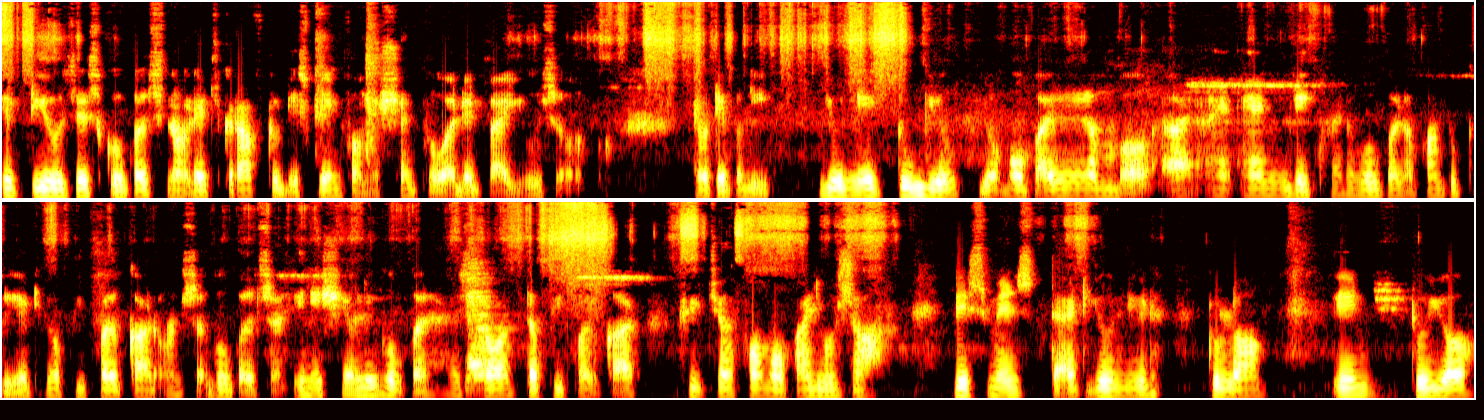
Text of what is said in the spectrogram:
It uses Google's knowledge graph to display information provided by user. Notably, you need to give your mobile number uh, and require a Google account to create your People Card on Google search. Initially, Google has brought the People Card feature for mobile user. This means that you need to log in to your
